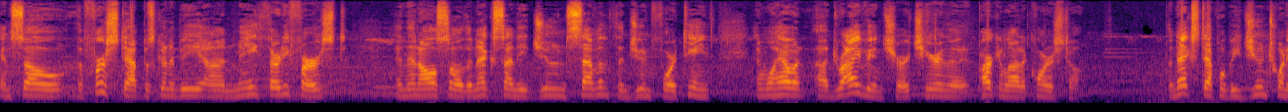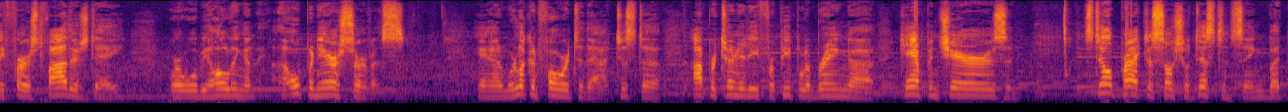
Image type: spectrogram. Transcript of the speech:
And so the first step is going to be on May 31st, and then also the next Sunday, June 7th and June 14th, and we'll have a, a drive-in church here in the parking lot of Cornerstone. The next step will be June 21st, Father's Day, where we'll be holding an open air service. And we're looking forward to that. Just an opportunity for people to bring uh, camping chairs and still practice social distancing, but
